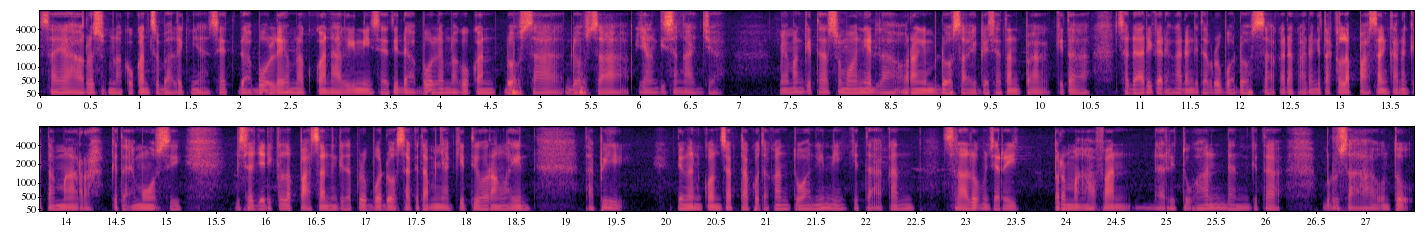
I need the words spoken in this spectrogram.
saya harus melakukan sebaliknya. Saya tidak boleh melakukan hal ini. Saya tidak boleh melakukan dosa-dosa yang disengaja. Memang kita semua ini adalah orang yang berdosa ya guys ya tanpa kita sadari kadang-kadang kita berbuat dosa, kadang-kadang kita kelepasan karena kita marah, kita emosi. Bisa jadi kelepasan kita berbuat dosa, kita menyakiti orang lain. Tapi dengan konsep takut akan Tuhan ini kita akan selalu mencari permaafan dari Tuhan dan kita berusaha untuk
